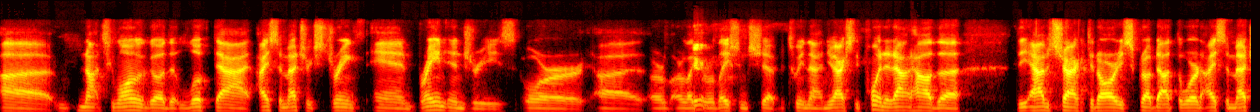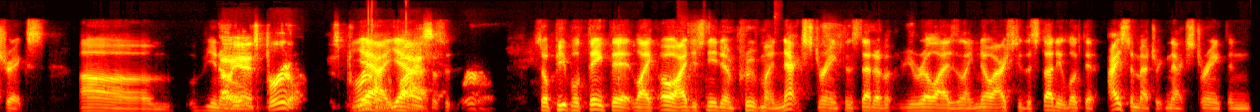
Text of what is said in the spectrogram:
uh, not too long ago that looked at isometric strength and brain injuries or, uh, or, or like yeah. the relationship between that. And you actually pointed out how the, the abstract had already scrubbed out the word isometrics. Um, you know, oh, yeah, it's brutal. It's brutal. Yeah, the yeah. So, so, people think that like, oh, I just need to improve my neck strength instead of you realizing like, no, actually the study looked at isometric neck strength and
